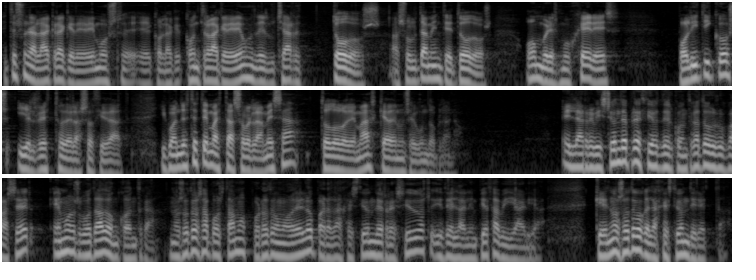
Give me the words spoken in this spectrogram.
Esto es una lacra que debemos, eh, contra la que debemos de luchar todos, absolutamente todos, hombres, mujeres, políticos y el resto de la sociedad. Y cuando este tema está sobre la mesa, todo lo demás queda en un segundo plano. En la revisión de precios del contrato de Urbaser hemos votado en contra. Nosotros apostamos por otro modelo para la gestión de residuos y de la limpieza viaria, que no es otro que la gestión directa.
